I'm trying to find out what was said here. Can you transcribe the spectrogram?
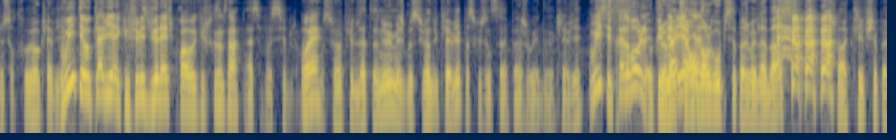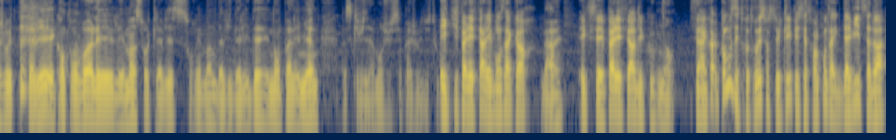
me suis retrouvé au clavier. Oui, t'es au clavier avec une chemise violette, je crois, ou quelque chose comme ça. Ah, c'est possible. Ouais. Je me souviens plus de la tenue, mais je me souviens du clavier parce que je ne savais pas jouer de clavier. Oui, c'est très drôle. Donc, le mec qui rentre a- dans le groupe, il sait pas jouer de la basse. je fais un clip, je sais pas jouer de clavier. Et quand on voit les, les mains sur le clavier, ce sont les mains de David Hallyday et non pas les miennes, parce qu'évidemment, je sais pas jouer du tout. Et qu'il fallait faire les bons accords. Bah ouais. Et que tu savais pas les faire du coup. Non. Comment vous êtes retrouvé sur ce clip et cette rencontre avec David? Ça doit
